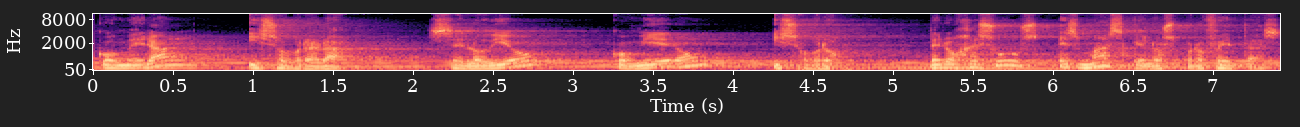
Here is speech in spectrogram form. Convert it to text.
comerán y sobrará. Se lo dio, comieron y sobró. Pero Jesús es más que los profetas.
